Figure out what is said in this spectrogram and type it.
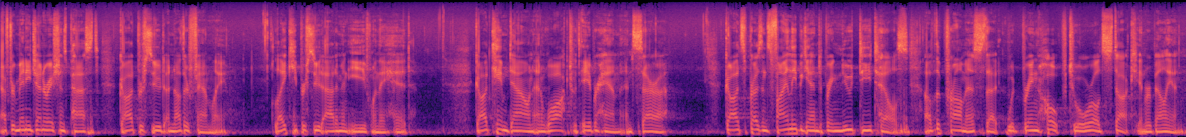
After many generations passed, God pursued another family, like he pursued Adam and Eve when they hid. God came down and walked with Abraham and Sarah. God's presence finally began to bring new details of the promise that would bring hope to a world stuck in rebellion.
